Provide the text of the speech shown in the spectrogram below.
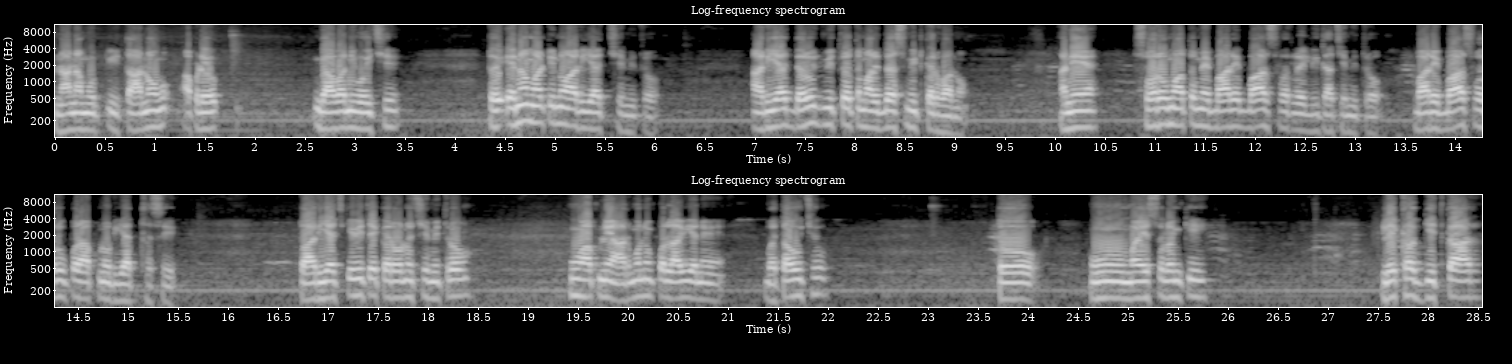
નાના મોટી તાનો આપણે ગાવાની હોય છે. તો એના માટેનો આ રિયાઝ છે મિત્રો. આ રિયાઝ દરરોજ મિત્રો તમારે દસ મિનિટ કરવાનો. અને સ્વરોમાં તો મેં બારે બાર સ્વર લઈ લીધા છે મિત્રો. બારે બાર સ્વર ઉપર આપનો રિયાઝ થશે. તો આ રિયાઝ કેવી રીતે કરવાનો છે મિત્રો? હું આપને હાર્મોનિયમ પર લાવી અને બતાવું છું. તો હું મહેશ સોલંકી, લેખક, ગીતકાર,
